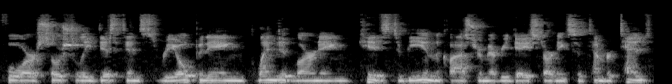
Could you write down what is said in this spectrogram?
for socially distanced reopening, blended learning, kids to be in the classroom every day starting September 10th.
